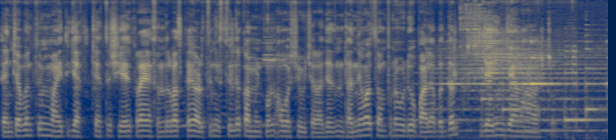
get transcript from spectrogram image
त्यांच्यापर्यंत तुम्ही माहिती जास्तीत जास्त शेअर करा. या संदर्भात काही अडचणी असतील तर कमेंट करून अवश्य विचारा. धन्यवाद संपूर्ण व्हिडिओ पाहिल्याबद्दल. जय हिंद. जय महाराष्ट्र.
